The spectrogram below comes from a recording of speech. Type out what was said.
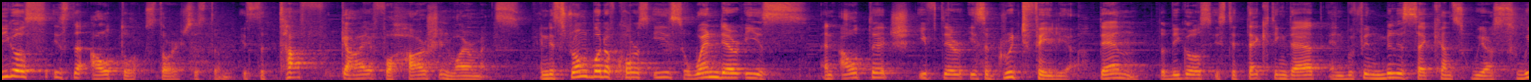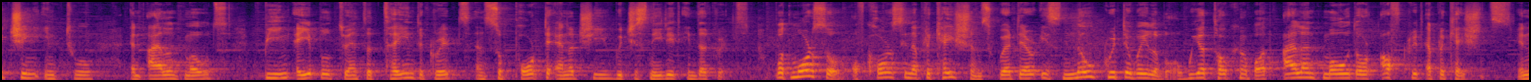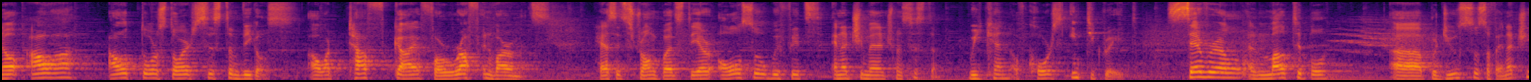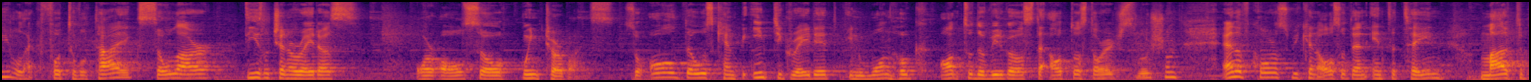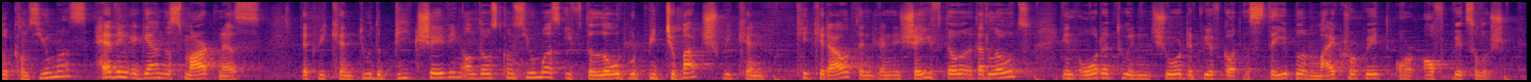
Vigos is the outdoor storage system. It's the tough guy for harsh environments. And the strong point of course is when there is an outage, if there is a grid failure, then the Vigos is detecting that and within milliseconds we are switching into an island mode, being able to entertain the grid and support the energy which is needed in that grid. But more so, of course, in applications where there is no grid available, we are talking about island mode or off-grid applications. You know, our outdoor storage system Vigos, our tough guy for rough environments, has its strong points there also with its energy management system. We can, of course, integrate several and multiple uh, producers of energy like photovoltaic, solar, diesel generators, or also wind turbines. So all those can be integrated in one hook onto the Vigos, the outdoor storage solution. And of course, we can also then entertain multiple consumers, having again the smartness that we can do the peak shaving on those consumers. If the load would be too much, we can kick it out and, and shave the, that load in order to ensure that we have got a stable microgrid or off-grid solution.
